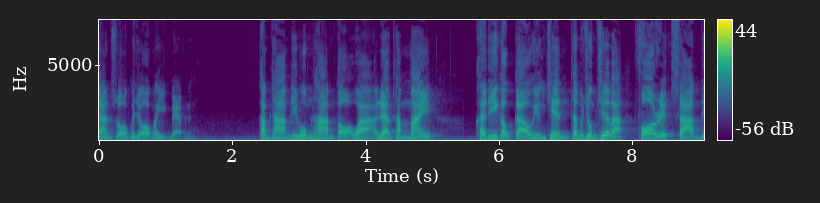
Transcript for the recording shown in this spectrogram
การสอบก็จะออกมาอีกแบบหนึ่งคำถามที่ผมถามต่อว่า แล้วทำไมคดีเก่าๆ อย่างเช่นท่านผู้ชมเชื่อป่ะ Forex 3D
